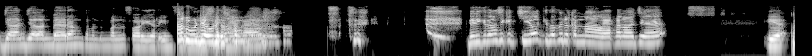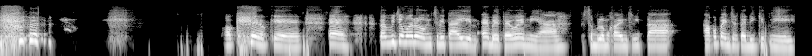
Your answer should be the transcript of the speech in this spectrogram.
jalan-jalan bareng teman-teman for your info. udah udah ya kan? dari kita masih kecil kita tuh udah kenal ya kan Oce iya Oke oke. Eh tapi coba dong ceritain. Eh btw nih ya sebelum kalian cerita, aku pengen cerita dikit nih.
